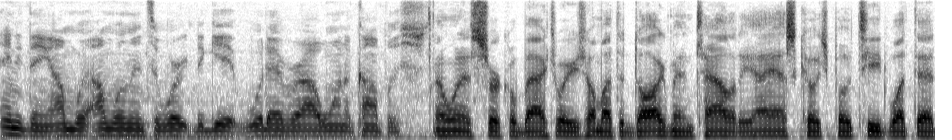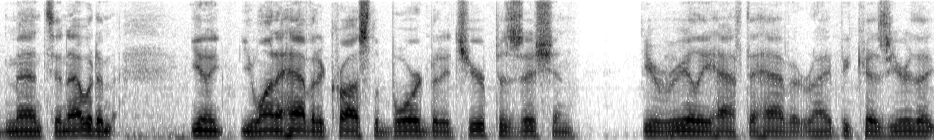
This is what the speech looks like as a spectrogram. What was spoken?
anything. I'm I'm willing to work to get whatever I want accomplished. I want to circle back to where you're talking about the dog mentality. I asked Coach Poteet what that meant, and I would, have, you know, you want to have it across the board, but it's your position. You really have to have it right because you're the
